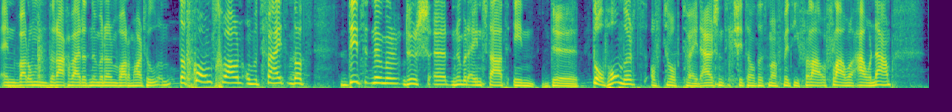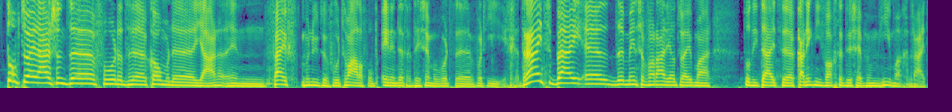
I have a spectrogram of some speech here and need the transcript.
En waarom dragen wij dat nummer een warm hart toe? Dat komt gewoon om het feit dat dit nummer dus nummer 1 staat in de top 100. Of top 2000. Ik zit altijd maar met die flauwe, flauwe oude naam. Top 2000 eh, voor het eh, komende jaar. In 5 minuten voor 12 op 31 december wordt, eh, wordt hij gedraaid bij de mensen van Radio 2. Maar tot die tijd kan ik niet wachten, dus hebben we hem hier maar gedraaid.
